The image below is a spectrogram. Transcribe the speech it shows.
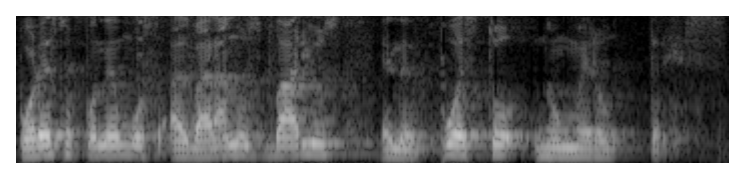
Por eso ponemos al Varanus varios en el puesto número 3.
